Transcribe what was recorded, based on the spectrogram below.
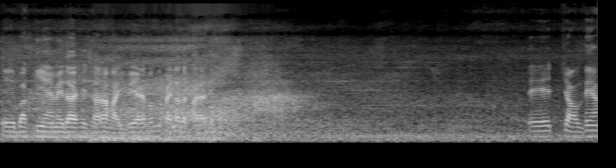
ਤੇ ਬਾਕੀ ਐਵੇਂ ਦਾ ਇਹ ਸਾਰਾ ਹਾਈਵੇ ਆ ਤੁਹਾਨੂੰ ਪਹਿਲਾਂ ਦਿਖਾਇਆ ਨਹੀਂ ਤੇ ਚੱਲਦੇ ਆਂ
